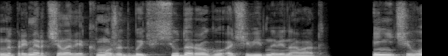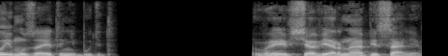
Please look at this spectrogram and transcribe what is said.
Например, человек может быть всю дорогу очевидно виноват, и ничего ему за это не будет. Вы все верно описали.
